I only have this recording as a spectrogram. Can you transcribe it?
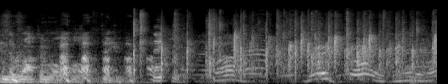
in the Rock and Roll Hall of Fame. Thank you. Wow. Great story. Man.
